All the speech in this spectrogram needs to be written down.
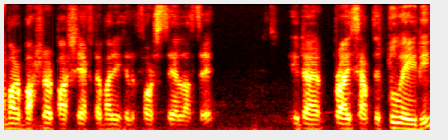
আমার বাসার পাশে একটা বাড়ি এখানে ফর সেল আছে। এটা প্রাইস আপনি টু এইটি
